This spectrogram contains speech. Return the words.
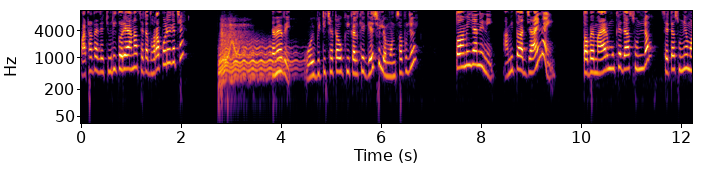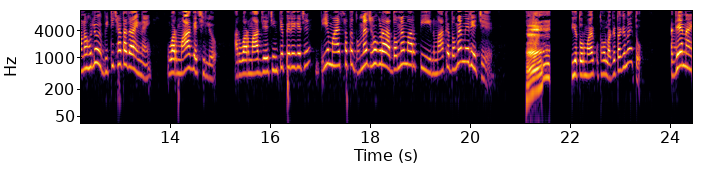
পাঠাটা যে চুরি করে আনা সেটা ধরা পড়ে গেছে কেন রে ওই বিটি ছেটাও কি কালকে গেছিল মনসা পুজোয় তো আমি জানিনি আমি তো আর যাই নাই তবে মায়ের মুখে যা শুনলাম সেটা শুনে মনে হলো বিটি ছেটা যায় নাই ওর মা গেছিল আর ওর মা যে চিনতে পেরে গেছে দিয়ে মায়ের সাথে দমে ঝগড়া দমে মারপিট মাকে দমে তোর মায়ের কোথাও লাগে টাগে নাই তো? আগে নাই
